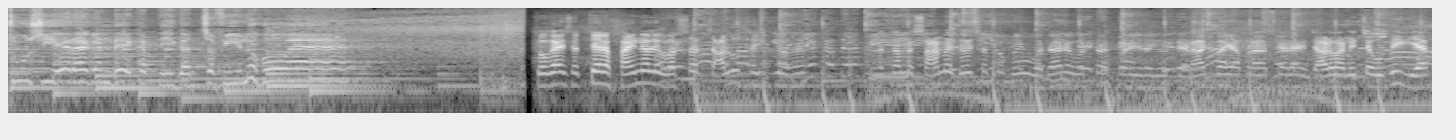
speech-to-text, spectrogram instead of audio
ਚੂਸੀਏ ਰੇ ਗੰਡੇ ਕੱਤੀ ਗੱਚ ਫੀਲ ਹੋਵੇ। તો ગાઈસ અત્યારે ફાઇનલી વરસાદ ચાલુ થઈ ગયો છે. એટલે તમે સામે જોઈ શકો બહુ વધારે વરસાદ પડી રહ્યો છે. રાજભાઈ આપણા અત્યારે અહીં ઝાડવા નીચે ઊભી ગયા.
